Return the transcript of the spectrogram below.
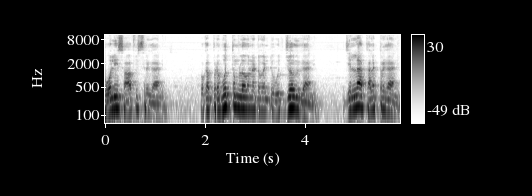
పోలీస్ ఆఫీసర్ కానీ ఒక ప్రభుత్వంలో ఉన్నటువంటి ఉద్యోగి కానీ జిల్లా కలెక్టర్ కానీ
